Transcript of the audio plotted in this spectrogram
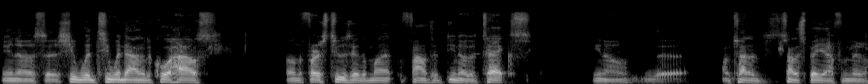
You know, so she went she went down to the courthouse on the first Tuesday of the month. Found that you know the tax. You know, the, I'm trying to trying to spell you out from the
